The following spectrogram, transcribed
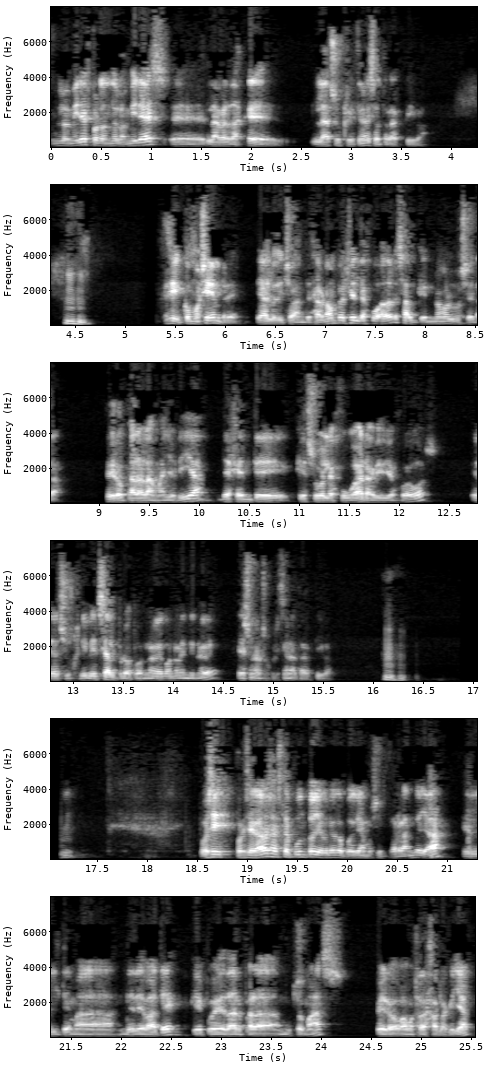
lo mires por donde lo mires, eh, la verdad es que la suscripción es atractiva. Sí, como siempre, ya lo he dicho antes, habrá un perfil de jugadores al que no lo será. Pero para la mayoría de gente que suele jugar a videojuegos, el suscribirse al Pro por 9,99 es una suscripción atractiva. Pues sí, pues llegados a este punto yo creo que podríamos ir cerrando ya el tema de debate, que puede dar para mucho más, pero vamos a dejarlo aquí ya,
